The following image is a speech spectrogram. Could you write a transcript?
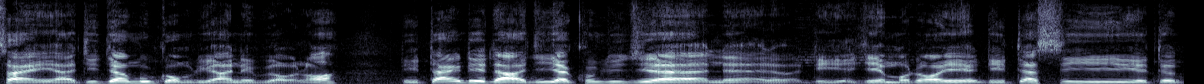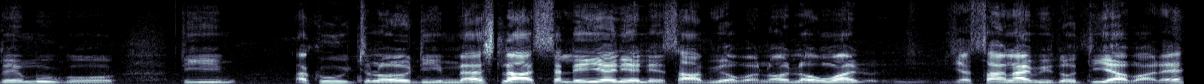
ဆိုင်ရာကြီးကြပ်မှုကော်မတီကနေပြီးတော့ဗောနော်ဒီတိုင်းဒေတာကြီးရဲ့ကွန်ပျူတာနဲ့ဒီအရင်မတော်ရင်ဒီတက်စီတင်သွင်းမှုကိုဒီအခုကျွန်တော်တို့ဒီ match လာ14ရက်နေ့နဲ့စပြီးတော့ဗောနော်လုံးဝရဆိုင်လိုက်ပြီလို့သိရပါတယ်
